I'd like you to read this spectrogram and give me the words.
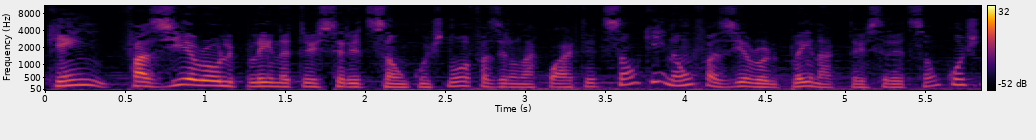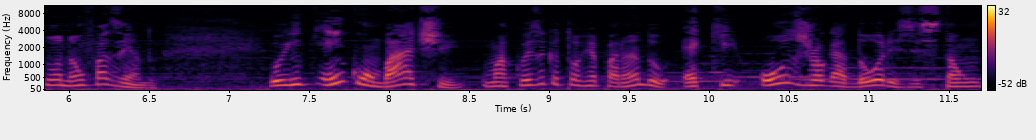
Quem fazia roleplay na terceira edição continua fazendo na quarta edição. Quem não fazia roleplay na terceira edição continua não fazendo. Em combate, uma coisa que eu estou reparando é que os jogadores estão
